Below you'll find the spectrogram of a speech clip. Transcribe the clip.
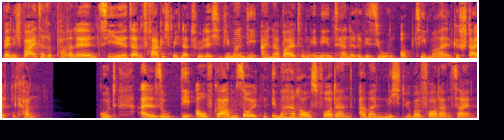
Wenn ich weitere Parallelen ziehe, dann frage ich mich natürlich, wie man die Einarbeitung in die interne Revision optimal gestalten kann. Gut, also die Aufgaben sollten immer herausfordernd, aber nicht überfordernd sein.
